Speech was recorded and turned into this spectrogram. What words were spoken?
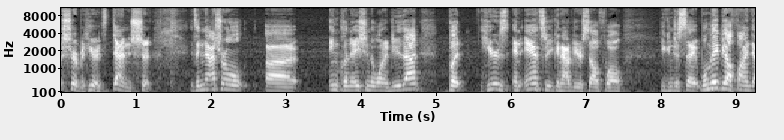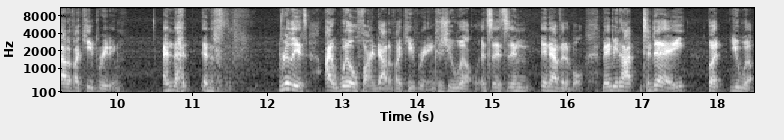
sure but here it's dan sure it's a natural uh, inclination to want to do that but here's an answer you can have to yourself. Well you can just say well maybe i'll find out if i keep reading. And that and really it's i will find out if i keep reading because you will. It's it's in, inevitable. Maybe not today but you will.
